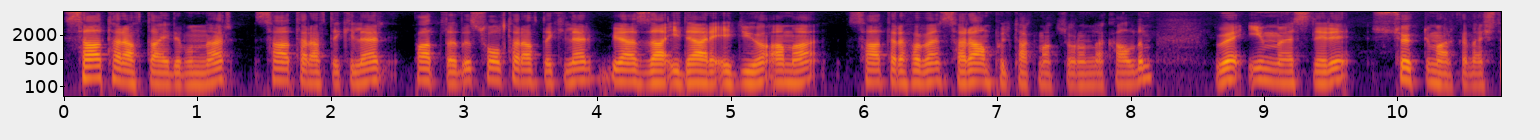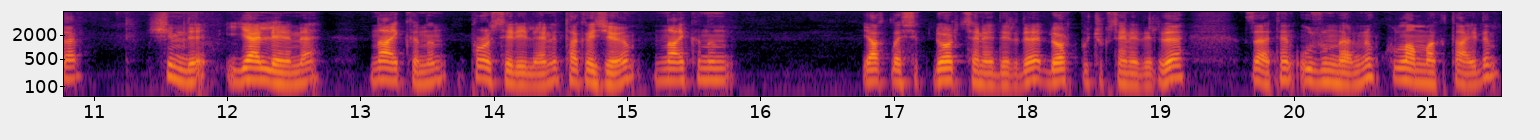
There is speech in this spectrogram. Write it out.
Sağ taraftaydı bunlar. Sağ taraftakiler patladı. Sol taraftakiler biraz daha idare ediyor ama sağ tarafa ben sarı ampul takmak zorunda kaldım. Ve inversleri söktüm arkadaşlar. Şimdi yerlerine Nikon'ın Pro serilerini takacağım. Nikon'ın yaklaşık 4 senedir de 4,5 senedir de zaten uzunlarını kullanmaktaydım.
